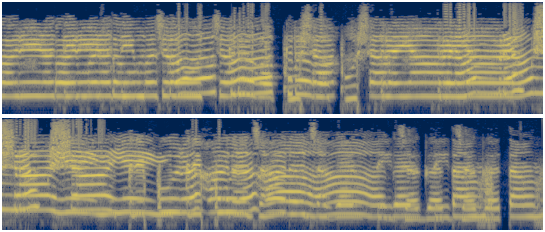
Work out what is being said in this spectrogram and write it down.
परिणतिमचौचक्रपुषा पुषात्रयां त्रिपुरहर जगति। जगताम्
